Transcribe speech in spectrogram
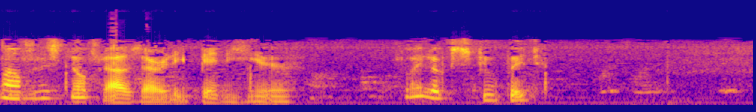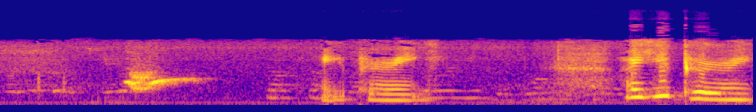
Mom, the snowplow's already been here. Do I look stupid? Are you purring? Are you purring?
